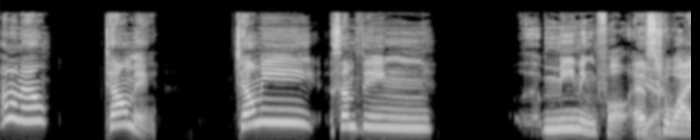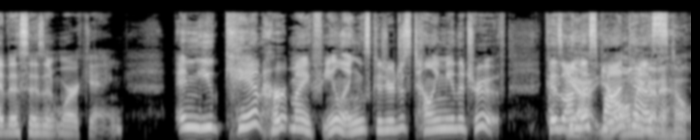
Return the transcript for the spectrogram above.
I don't know. Tell me. Tell me something uh, meaningful as Yeah. to why this isn't working. And you can't hurt my feelings because you're just telling me the truth. Because on yeah, this podcast.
